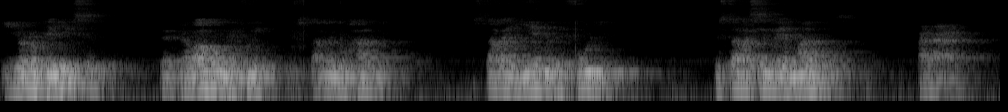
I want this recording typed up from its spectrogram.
Y yo lo que hice, del trabajo me fui, estaba enojado, estaba lleno de furia, estaba haciendo llamadas para,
